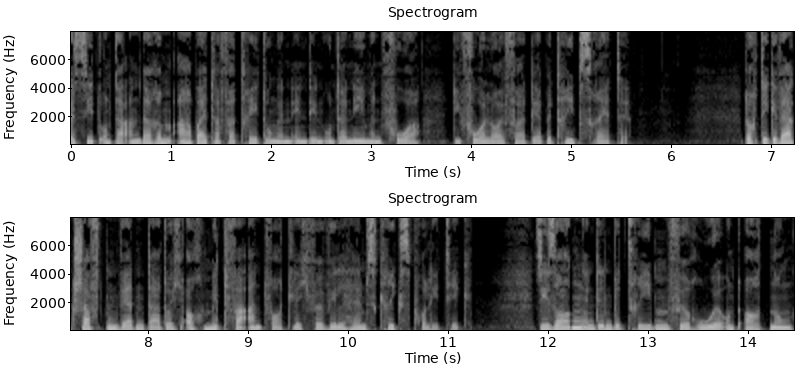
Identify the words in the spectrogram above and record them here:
Es sieht unter anderem Arbeitervertretungen in den Unternehmen vor, die Vorläufer der Betriebsräte. Doch die Gewerkschaften werden dadurch auch mitverantwortlich für Wilhelms Kriegspolitik. Sie sorgen in den Betrieben für Ruhe und Ordnung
